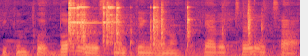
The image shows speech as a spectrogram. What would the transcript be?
you can put butter or something in them. Got a turtle top.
